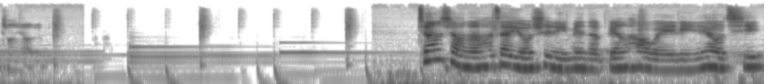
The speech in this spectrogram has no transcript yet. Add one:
重要的。江小呢，他在游戏里面的编号为零六七，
